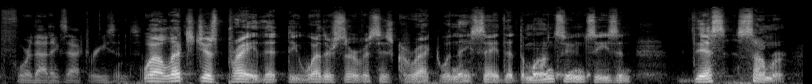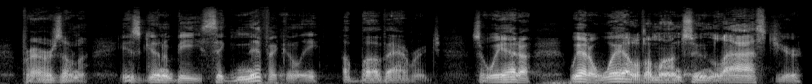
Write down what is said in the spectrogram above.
for that exact reason. So Well, let's just pray that the Weather Service is correct when they say that the monsoon season this summer for Arizona is going to be significantly above average. So we had a we had a whale of a monsoon last year,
